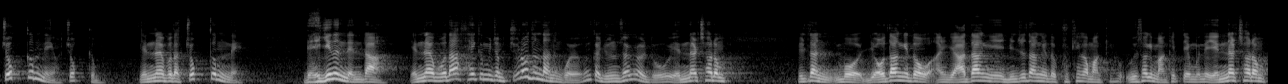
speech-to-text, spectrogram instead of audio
조금 내요. 조금. 옛날보다 조금 내. 내기는 낸다. 옛날보다 세금이 좀 줄어든다는 거예요. 그러니까 윤석열도 옛날처럼 일단 뭐 여당이 더 아니 야당이 민주당이 더 국회가 많기 의석이 많기 때문에 옛날처럼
